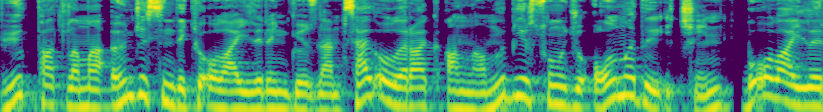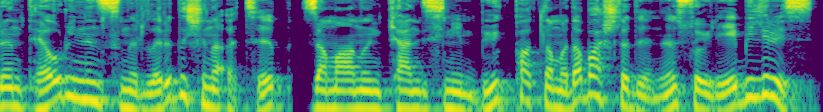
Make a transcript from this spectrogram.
Büyük patlama öncesindeki olayların gözlemsel olarak anlamlı bir sonucu olmadığı için bu olayların teorinin sınırları dışına atıp zamanın kendisinin büyük patlamada başladığını söyleyebiliriz.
